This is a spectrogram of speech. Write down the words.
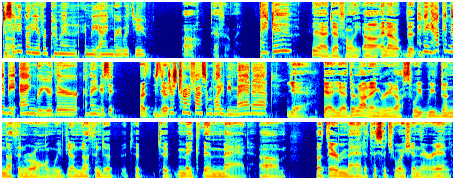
Does uh, anybody ever come in and be angry with you? Oh, definitely. They do. Yeah, definitely. Uh, and I don't. The, I mean, how can they be angry? You're there. I mean, is it? Uh, is they just trying to find somebody to be mad at? Yeah, yeah, yeah. They're not angry at us. We we've done nothing wrong. We've done nothing to to to make them mad. Um, but they're mad at the situation they're in.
